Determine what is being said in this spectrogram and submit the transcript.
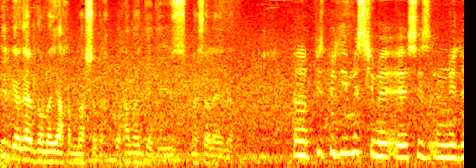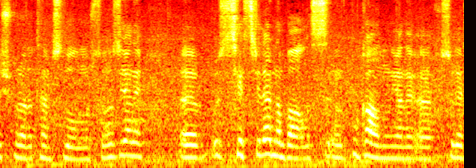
bir qədər də ona yaxınlaşırıq bu həmin dediyiniz məsələ ilə. E, Biz bildiyimiz kimi e, siz Milli Şurada təmsil olunursunuz. Yəni e, bu seçkilərlə bağlı bu qanun, yəni e, xüsusilə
